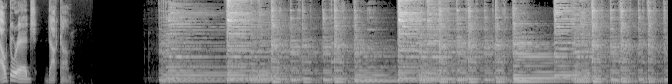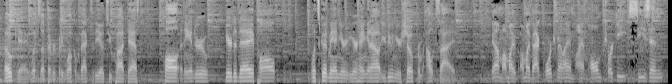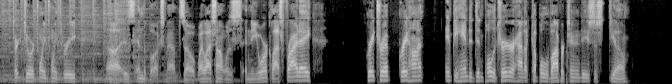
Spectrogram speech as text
OutdoorEdge.com. Okay, what's up, everybody? Welcome back to the O2 podcast. Paul and Andrew here today. Paul, what's good, man? You're you're hanging out. You're doing your show from outside. Yeah, I'm on my on my back porch, man. I am I am home. Turkey season, Turkey Tour 2023 uh, is in the books, man. So my last hunt was in New York last Friday. Great trip, great hunt. Empty handed, didn't pull the trigger. Had a couple of opportunities. Just you know,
